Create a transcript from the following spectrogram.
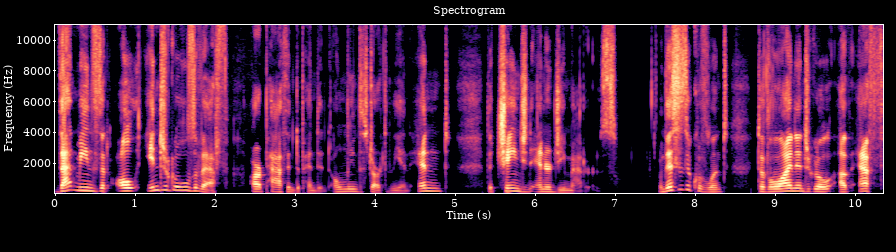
That means that all integrals of F are path independent, only the start and the end. end. The change in energy matters. And this is equivalent to the line integral of F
